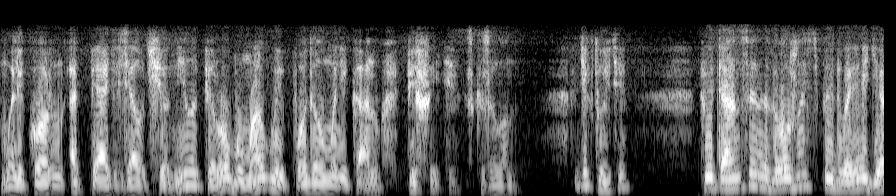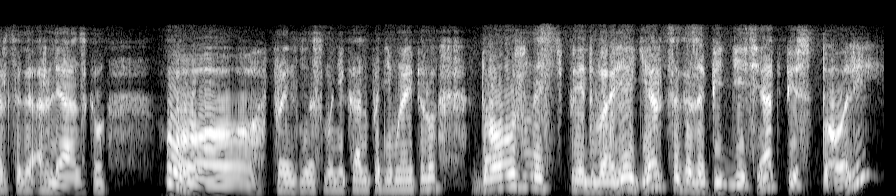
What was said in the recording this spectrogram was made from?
Маликорн опять взял чернила, перо, бумагу и подал Манекану. «Пишите», — сказал он. «Диктуйте. Квитанция на должность при дворе герцога Орлеанского». «О, — произнес Манекан, поднимая перо, — должность при дворе герцога за пятьдесят пистолей?»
